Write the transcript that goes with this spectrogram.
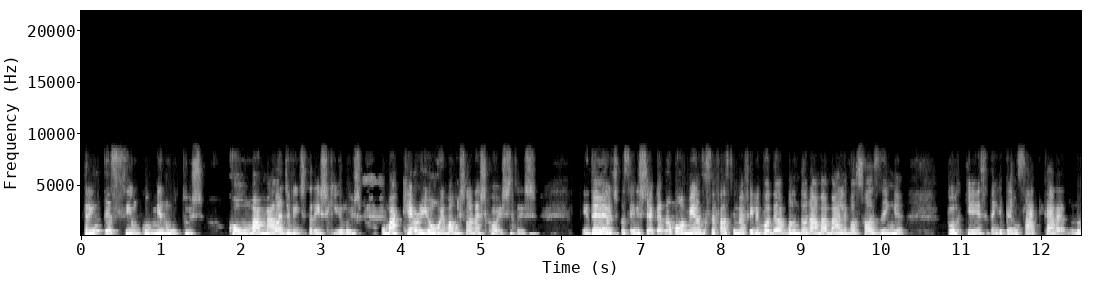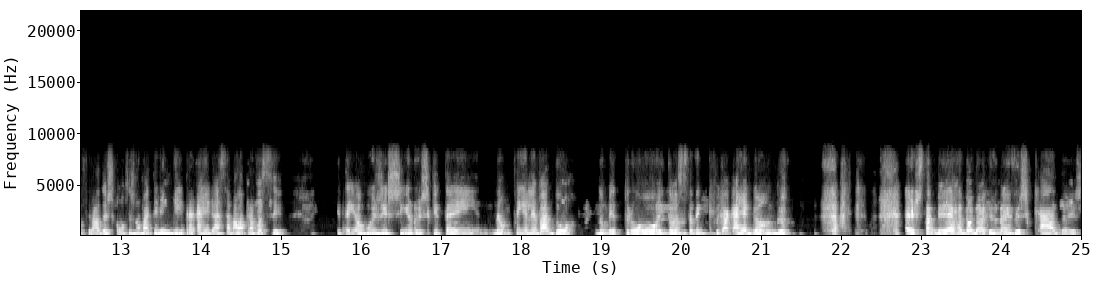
35 minutos com uma mala de 23 quilos, uma carry-on e uma mochila nas costas. Entendeu? É. Tipo assim, chega no momento que você fala assim, minha filha, vou abandonar uma mala e vou sozinha. Porque você tem que pensar que, cara, no final das contas, não vai ter ninguém para carregar essa mala para você. E tem alguns destinos que tem, não tem elevador no metrô, então você tem que ficar carregando esta merda né, nas escadas.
